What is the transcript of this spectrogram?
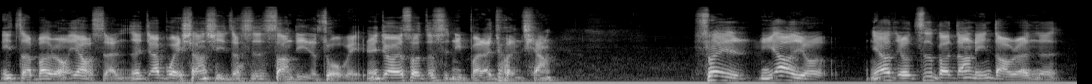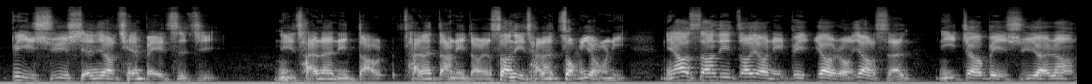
你怎么荣耀神？人家不会相信这是上帝的作为，人家会说这是你本来就很强。所以你要有，你要有资格当领导人的，必须先要谦卑自己，你才能领导，才能当领导人，上帝才能重用你。你要上帝重用你，必要荣耀神。你就必须要让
